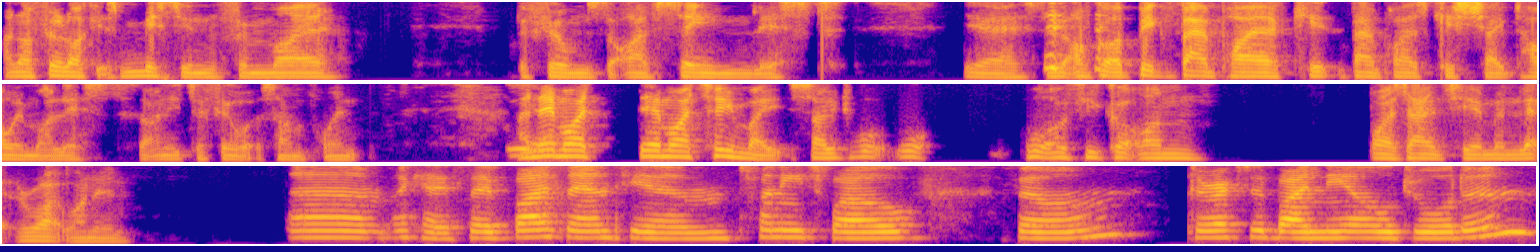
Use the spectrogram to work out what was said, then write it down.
and I feel like it's missing from my the films that I've seen list. Yeah, so I've got a big vampire ki- vampire's kiss shaped hole in my list that I need to fill at some point. Yeah. And they're my they're my two mates. So what what what have you got on Byzantium and let the right one in? Um, okay, so Byzantium 2012 film, directed by Neil Jordan.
